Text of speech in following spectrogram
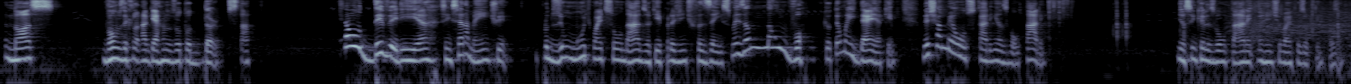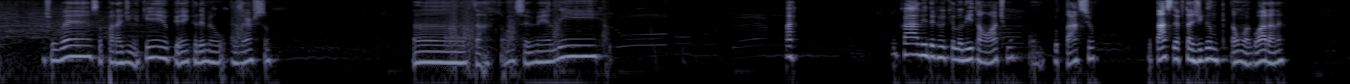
Nós vamos declarar guerra nos Autoderps, tá? Eu deveria, sinceramente, produzir um monte mais de soldados aqui pra gente fazer isso. Mas eu não vou, porque eu tenho uma ideia aqui. Deixa meus carinhas voltarem. E assim que eles voltarem, a gente vai fazer o que tem que fazer. Deixa eu ver essa paradinha aqui. Ok, cadê meu exército? Ah, tá. Então você vem ali. Ah. Um cara ali daquilo ali tá ótimo. Um potássio. O Tassi deve estar tá gigantão agora, né?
